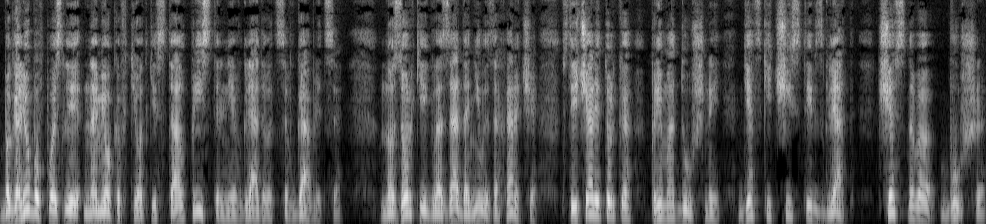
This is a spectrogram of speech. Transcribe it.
Боголюбов после намеков тетки стал пристальнее вглядываться в Габлица, но зоркие глаза Данилы Захарыча встречали только прямодушный, детский чистый взгляд, честного бурша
